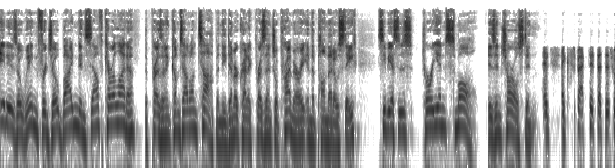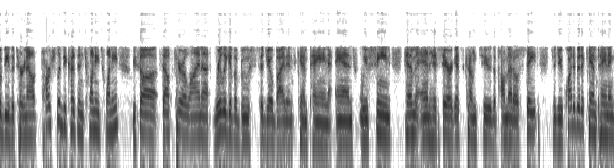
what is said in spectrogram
It is a win for Joe Biden in South Carolina. The president comes out on top in the Democratic presidential primary in the Palmetto State. CBS's Torian Small is in Charleston. It's expected that this would be the turnout, partially because in 2020 we saw South Carolina really give a boost to Joe Biden's campaign, and we've seen him and his surrogates come to the Palmetto State to do quite a bit of campaigning,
